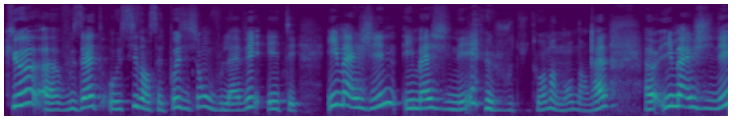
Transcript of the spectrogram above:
que euh, vous êtes aussi dans cette position où vous l'avez été. Imagine, imaginez, je vous tutoie maintenant, normal, euh, imaginez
